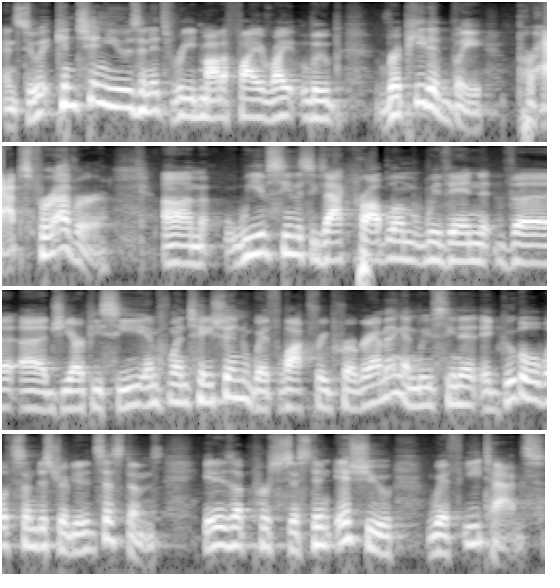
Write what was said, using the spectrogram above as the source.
And so it continues in its read, modify, write loop repeatedly, perhaps forever. Um, we have seen this exact problem within the uh, gRPC implementation with lock-free programming, and we've seen it at Google with some distributed systems. It is a persistent issue with E tags.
